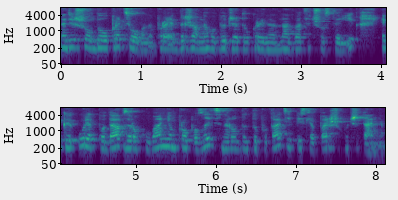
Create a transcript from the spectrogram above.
надійшов доопрацьований проект державного бюджету України на 26 рік, який уряд подав з урахуванням пропозицій народних депутатів після першого читання.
